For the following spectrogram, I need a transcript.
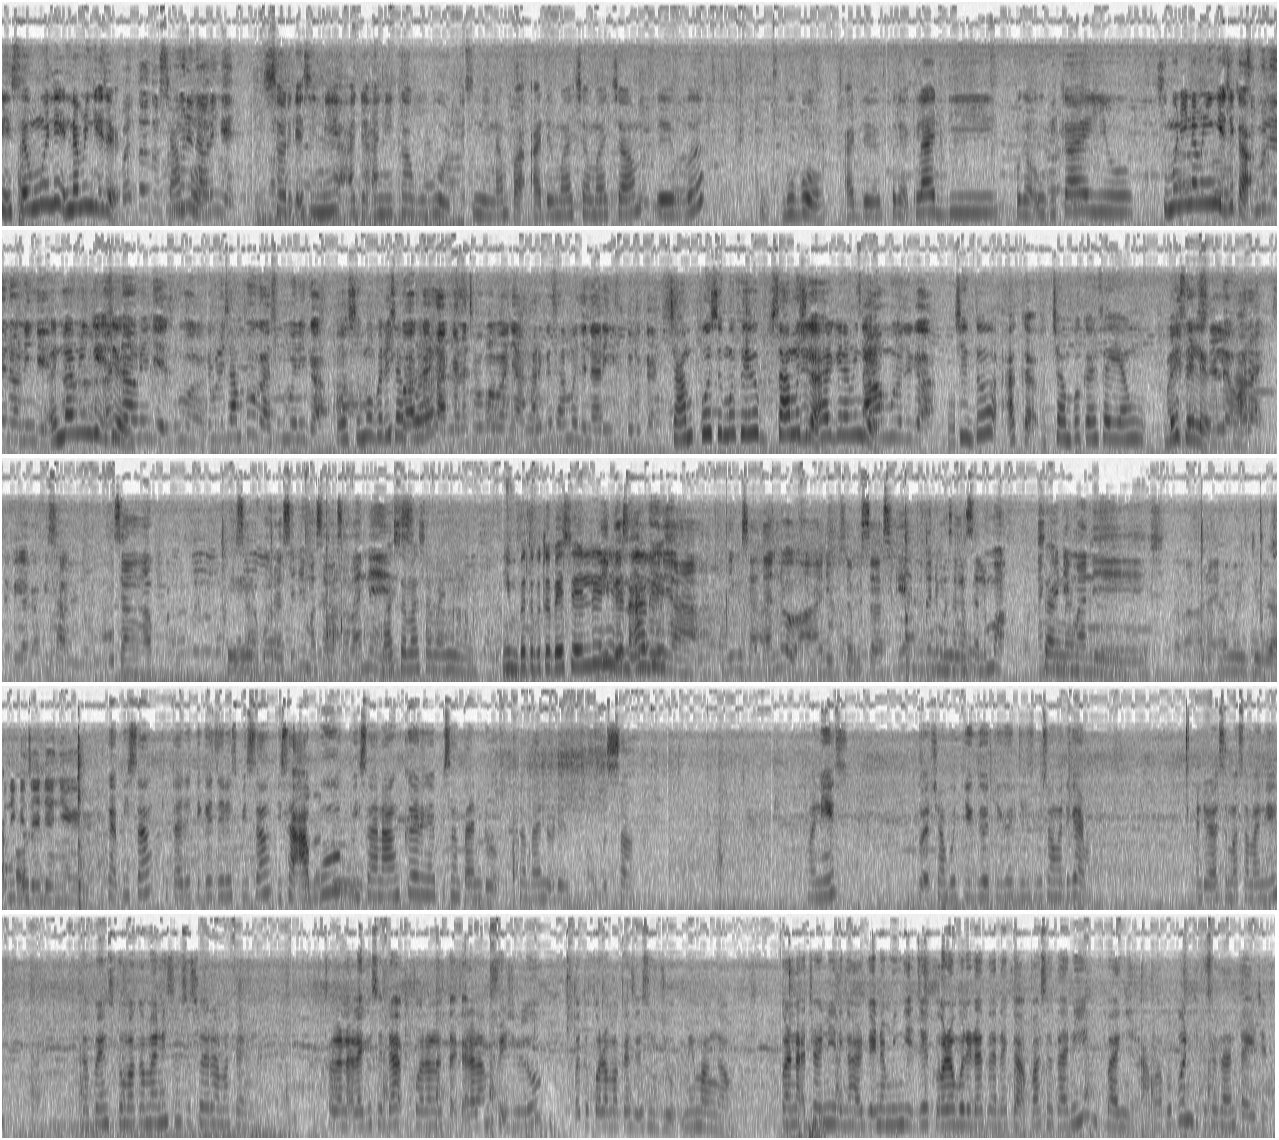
ni? Semua ni RM6 je? Betul tu, semua ni Campur. RM6. So dekat sini ada aneka bubur. Kat sini nampak ada macam-macam flavor bubur. Ada pengat keladi, pengat ubi kayu. Semua ni RM6 je kak? Semua ni RM6. RM6 je? RM6 semua. Kita boleh campur kat semua ni kak? Oh, semua boleh campur, eh? Ikut akal kalau nak campur banyak. Harga sama je RM6 tu bukan? Campur semua flavor sama juga harga RM6? Sama juga. Macam tu akak campurkan saya yang best seller. seller. Ha. Alright, pisang. Pisang abu. Okay. Pisang abu rasa dia masak-masak manis. Masa-masa mana? Ni betul-betul best seller ni, Ni dah nak habis. ni. Ha. Ni pisang tanduk. Ha. Dia besar-besar sikit. Lepas tu dia masak-masak lemak. Tu dia manis. Sama juga. Ini kejadiannya. Dekat pisang, kita ada tiga jenis pisang. Pisang abu, pisang nangka dengan pisang tanduk. Pisang tanduk dia oh, besar. Manis. Sebab campur tiga, tiga jenis pisang tadi kan. Ada rasa masam manis. Siapa yang suka makan manis tu sesuai lah makan ni. Kalau nak lagi sedap, korang letak kat dalam fridge dulu. Lepas tu korang makan sejuk. Memang ngam. Korang nak try ni dengan harga RM6 je. Korang boleh datang dekat Pasar Tani, Bangi. Apa-apa pun kita santai je.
